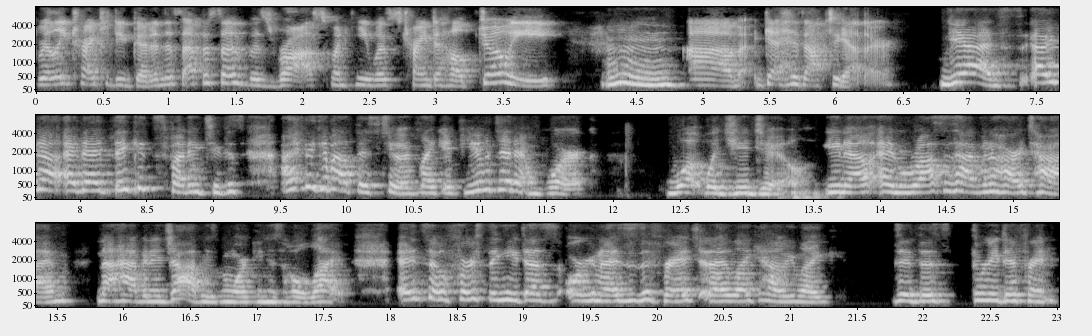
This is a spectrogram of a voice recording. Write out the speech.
really tried to do good in this episode was Ross when he was trying to help Joey mm-hmm. um, get his act together. Yes, I know, and I think it's funny too because I think about this too. If like if you didn't work, what would you do? You know, and Ross is having a hard time not having a job. He's been working his whole life, and so first thing he does is organizes the fridge, and I like how he like did this three different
